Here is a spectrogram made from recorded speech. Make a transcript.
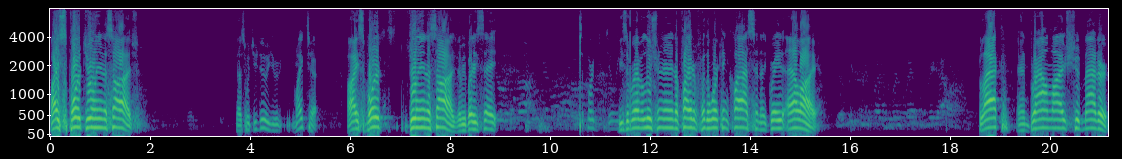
I support Julian Assange. That's what you do. You mic check. I support Julian Assange. Everybody say Support Julian. he's a revolutionary and a fighter for the working class and a great ally. Black and brown lives should matter.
